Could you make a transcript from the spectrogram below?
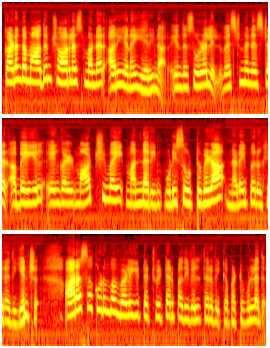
கடந்த மாதம் சார்லஸ் மன்னர் அரியணை ஏறினார். இந்த சூழலில் வெஸ்ட்மினிஸ்டர் அபேயில் எங்கள் மாட்சிமை மன்னரின் முடிசூட்டு விழா நடைபெறுகிறது என்று அரச குடும்பம் வெளியிட்ட ட்விட்டர் பதிவில் தெரிவிக்கப்பட்டுள்ளது.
